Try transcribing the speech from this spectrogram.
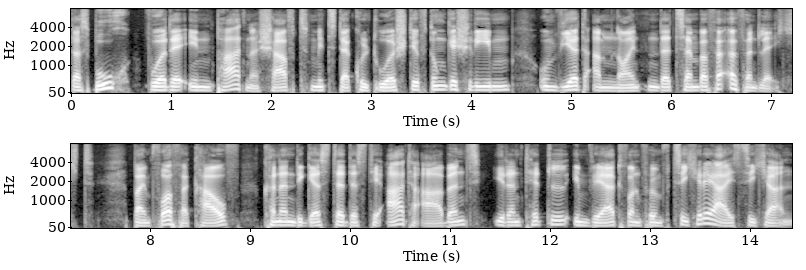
Das Buch wurde in Partnerschaft mit der Kulturstiftung geschrieben und wird am 9. Dezember veröffentlicht. Beim Vorverkauf können die Gäste des Theaterabends ihren Titel im Wert von 50 Reais sichern.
